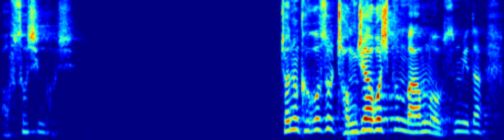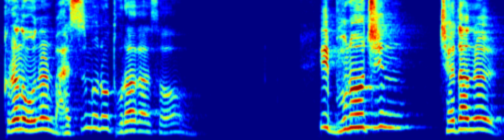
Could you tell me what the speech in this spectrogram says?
없어진 것이. 저는 그것을 정죄하고 싶은 마음은 없습니다. 그러나 오늘 말씀으로 돌아가서 이 무너진 재단을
